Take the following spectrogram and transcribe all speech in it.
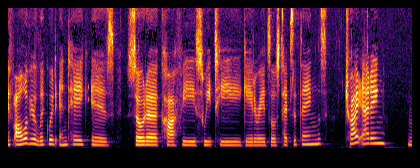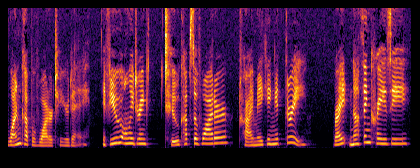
if all of your liquid intake is soda, coffee, sweet tea, Gatorades, those types of things, try adding one cup of water to your day. If you only drink two cups of water, try making it three, right? Nothing crazy,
